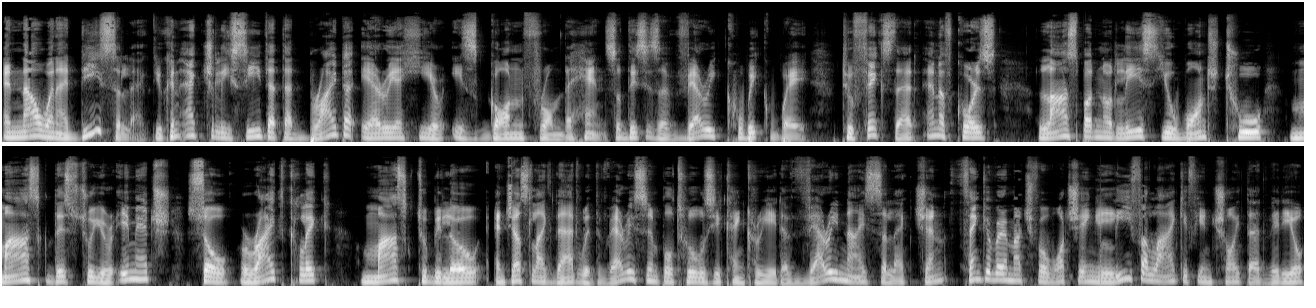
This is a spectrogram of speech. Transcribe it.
And now when I deselect, you can actually see that that brighter area here is gone from the hand. So this is a very quick way to fix that. And of course, last but not least, you want to mask this to your image. So right click, mask to below and just like that with very simple tools you can create a very nice selection. Thank you very much for watching. Leave a like if you enjoyed that video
